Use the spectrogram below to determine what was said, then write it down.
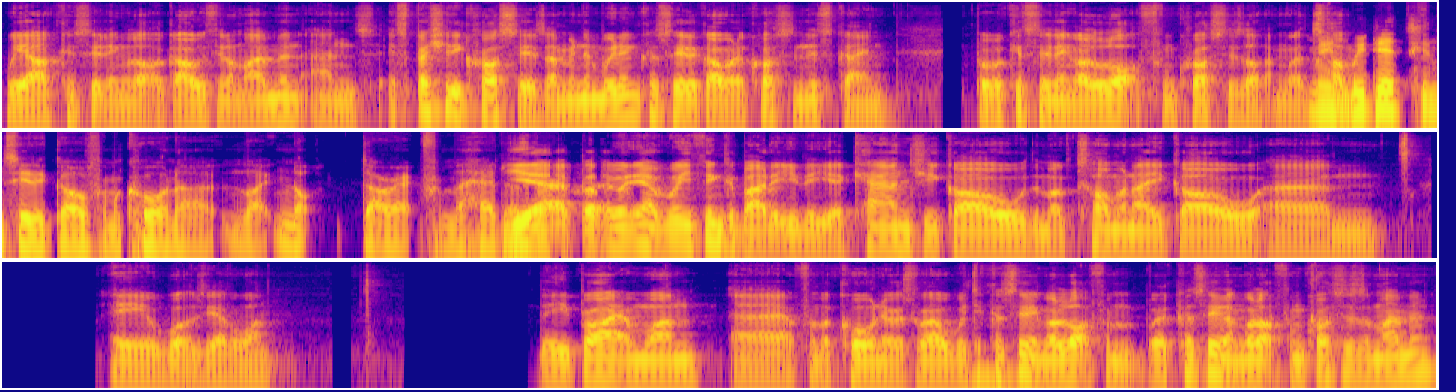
we are conceding a lot of goals in the moment, and especially crosses. I mean, we didn't concede a goal and a cross in this game, but we're conceding a lot from crosses. Like, I mean, we did concede a goal from a corner, like not direct from the header. Yeah, but uh, yeah, when you think about it, either your Kanji goal, the McTominay goal, um, eh, what was the other one? The Brighton one uh, from a corner as well. We're conceding a lot from we're conceding a lot from crosses at the moment.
